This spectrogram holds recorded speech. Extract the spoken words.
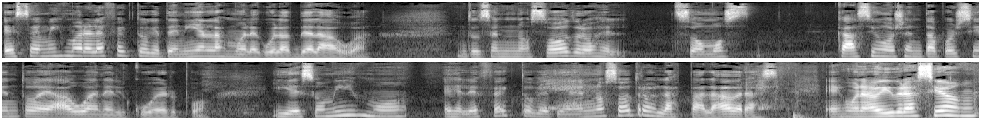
ese mismo era el efecto que tenían las moléculas del agua. Entonces nosotros somos casi un 80% de agua en el cuerpo y eso mismo es el efecto que tienen nosotros las palabras. Es una vibración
